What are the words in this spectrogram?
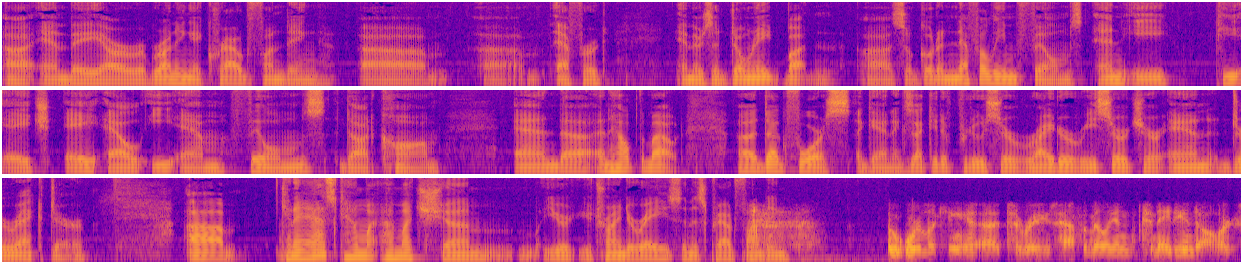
uh, and they are running a crowdfunding um, um, effort, and there's a donate button. Uh, so go to Nephilim Films, N E P H A L E M Films.com, and, uh, and help them out. Uh, Doug Force, again, executive producer, writer, researcher, and director. Um, can I ask how, mu- how much um, you're, you're trying to raise in this crowdfunding? We're looking uh, to raise half a million Canadian dollars,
